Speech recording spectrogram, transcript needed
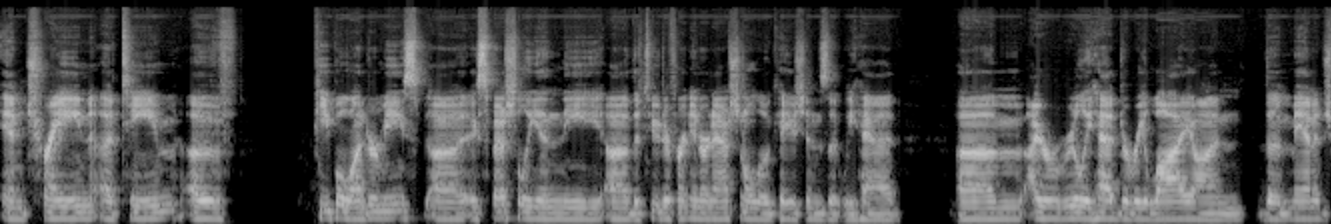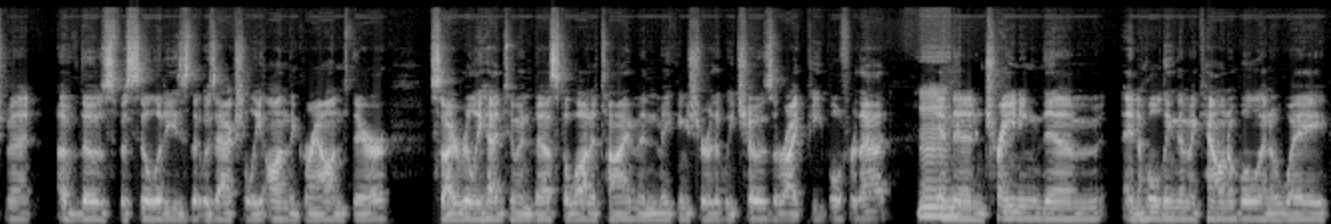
and train a team of people under me, uh, especially in the uh, the two different international locations that we had. Um, I really had to rely on the management of those facilities that was actually on the ground there. So I really had to invest a lot of time in making sure that we chose the right people for that, and Mm, then training them and holding them accountable in a way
